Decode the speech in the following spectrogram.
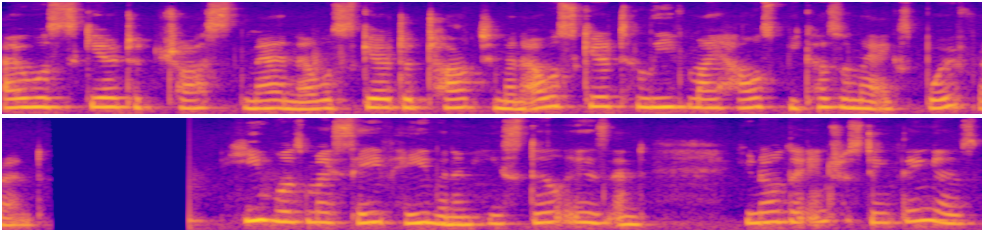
I was scared to trust men. I was scared to talk to men. I was scared to leave my house because of my ex boyfriend. He was my safe haven and he still is. And you know, the interesting thing is,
